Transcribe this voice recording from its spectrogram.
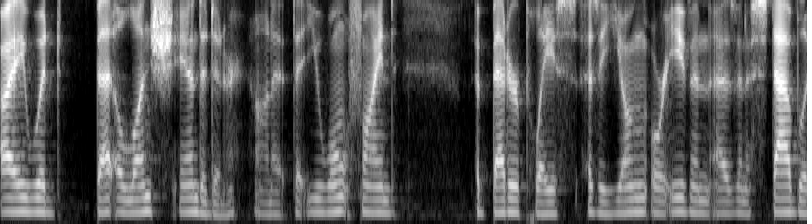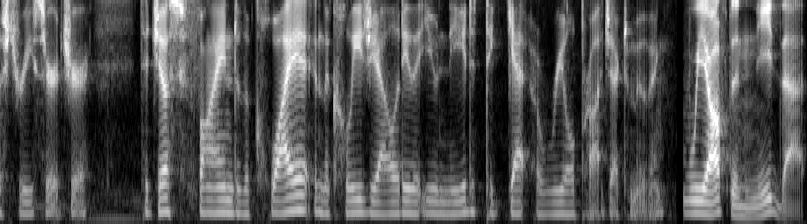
I would bet a lunch and a dinner on it that you won't find a better place as a young or even as an established researcher to just find the quiet and the collegiality that you need to get a real project moving. We often need that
